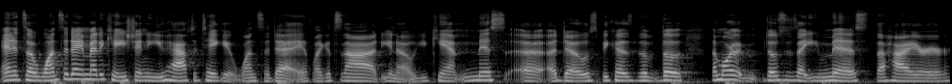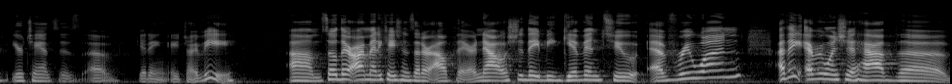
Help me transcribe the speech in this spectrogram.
And it's a once a day medication, and you have to take it once a day. Like it's not, you know, you can't miss a, a dose because the, the the more doses that you miss, the higher your chances of getting HIV. Um, so there are medications that are out there. Now, should they be given to everyone? I think everyone should have the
